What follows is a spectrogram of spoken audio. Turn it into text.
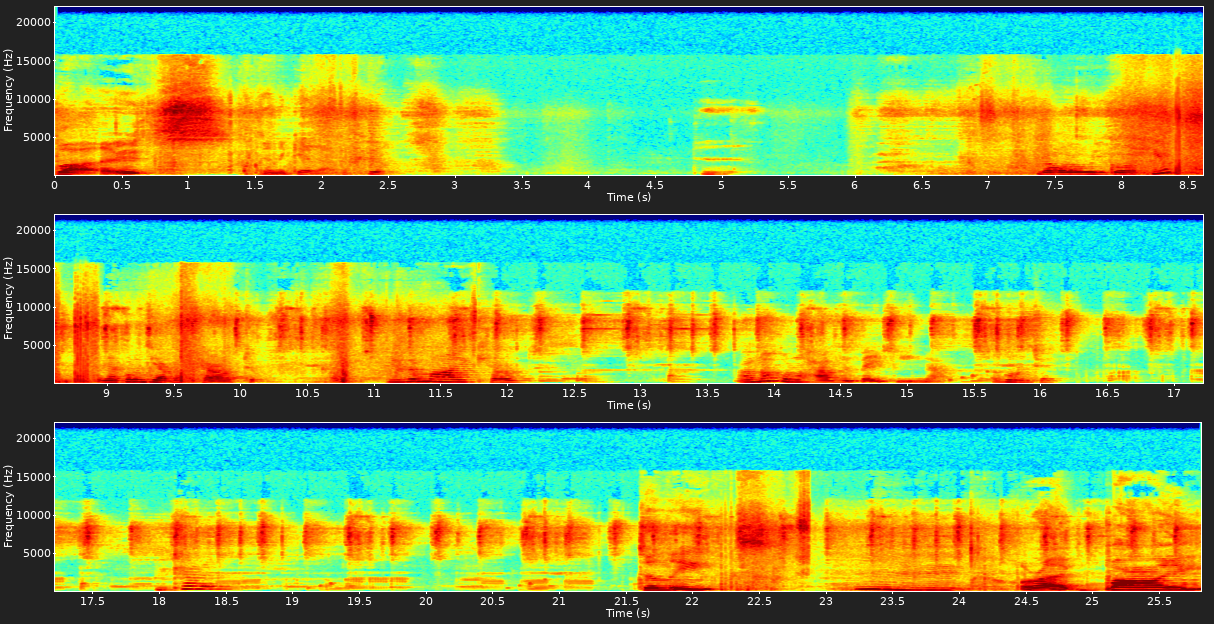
But I'm gonna get out of here. Now we go here, and I'm gonna get my carrot too. These are my carrots. I'm not gonna have the baby now. I'm going to. Be careful. Delete. Hmm. Alright, bye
